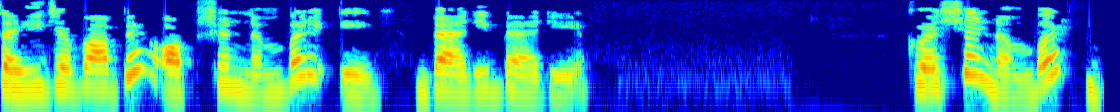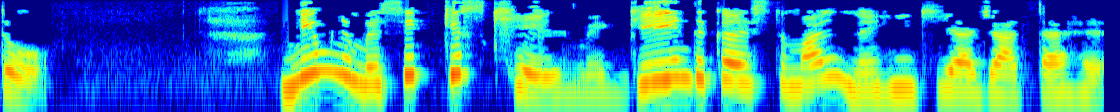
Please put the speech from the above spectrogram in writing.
सही जवाब है ऑप्शन नंबर ए बैरी बैरी क्वेश्चन नंबर दो। निम्न में से किस खेल में गेंद का इस्तेमाल नहीं किया जाता है?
